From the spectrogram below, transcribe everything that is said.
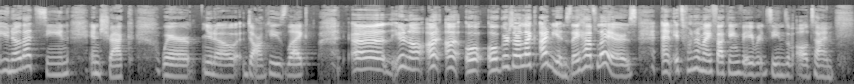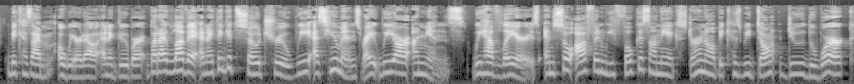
You know that scene in Shrek where, you know, Donkey's like, uh, you know, uh, uh, ogres are like onions, they have layers. And it's one of my fucking favorite scenes of all time because I'm a weirdo and a goober, but I love it. And I think it's so true. We as humans, right, we are onions, we have layers. And so often we focus on the external because we don't do the work,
